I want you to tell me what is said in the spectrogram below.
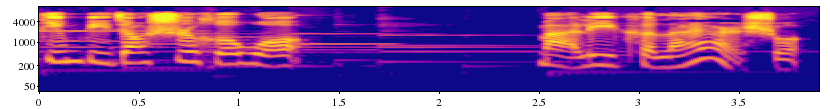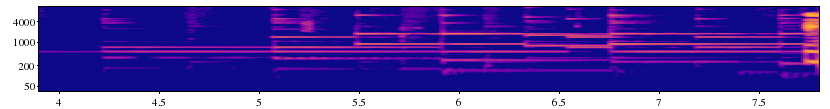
顶比较适合我，玛丽克莱尔说。哎，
